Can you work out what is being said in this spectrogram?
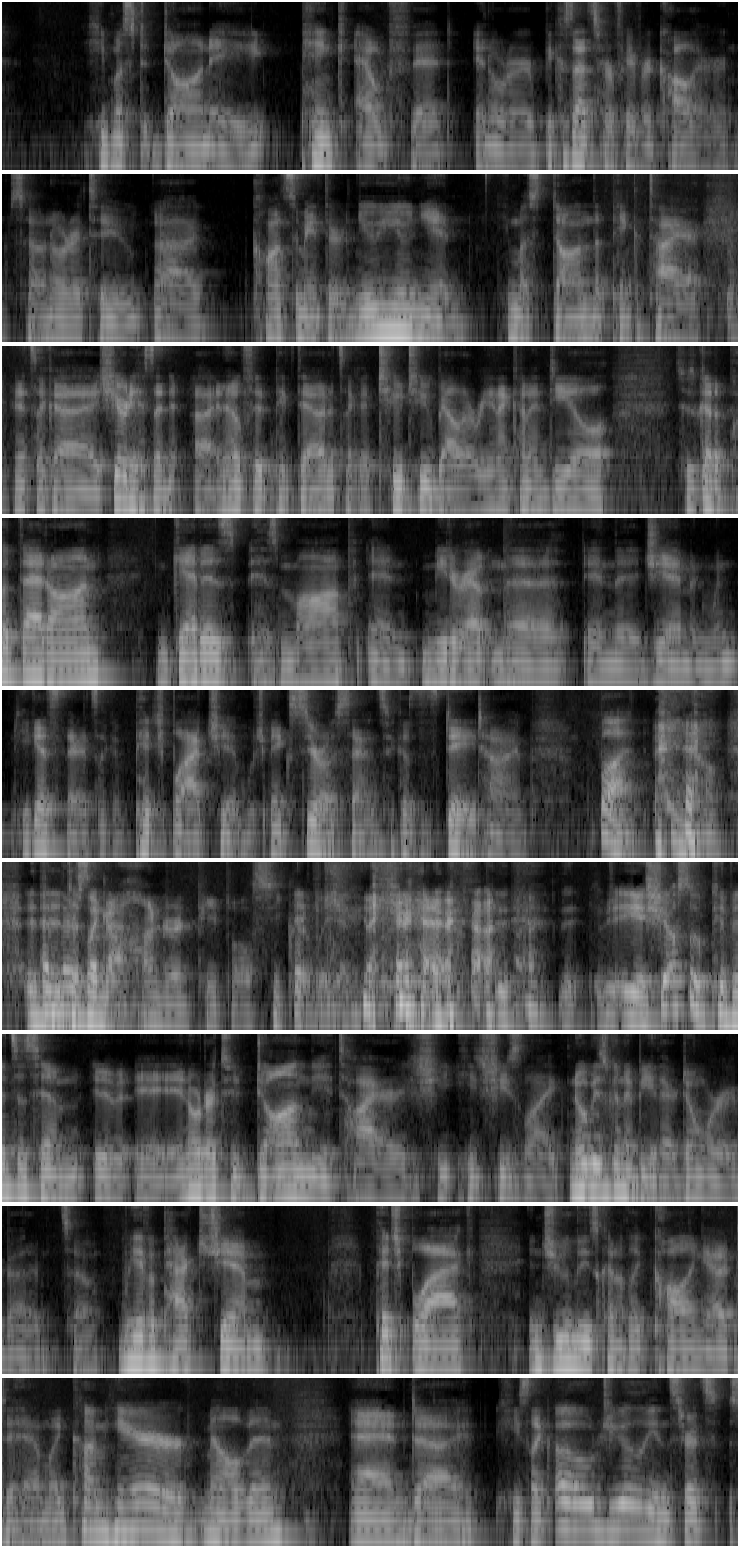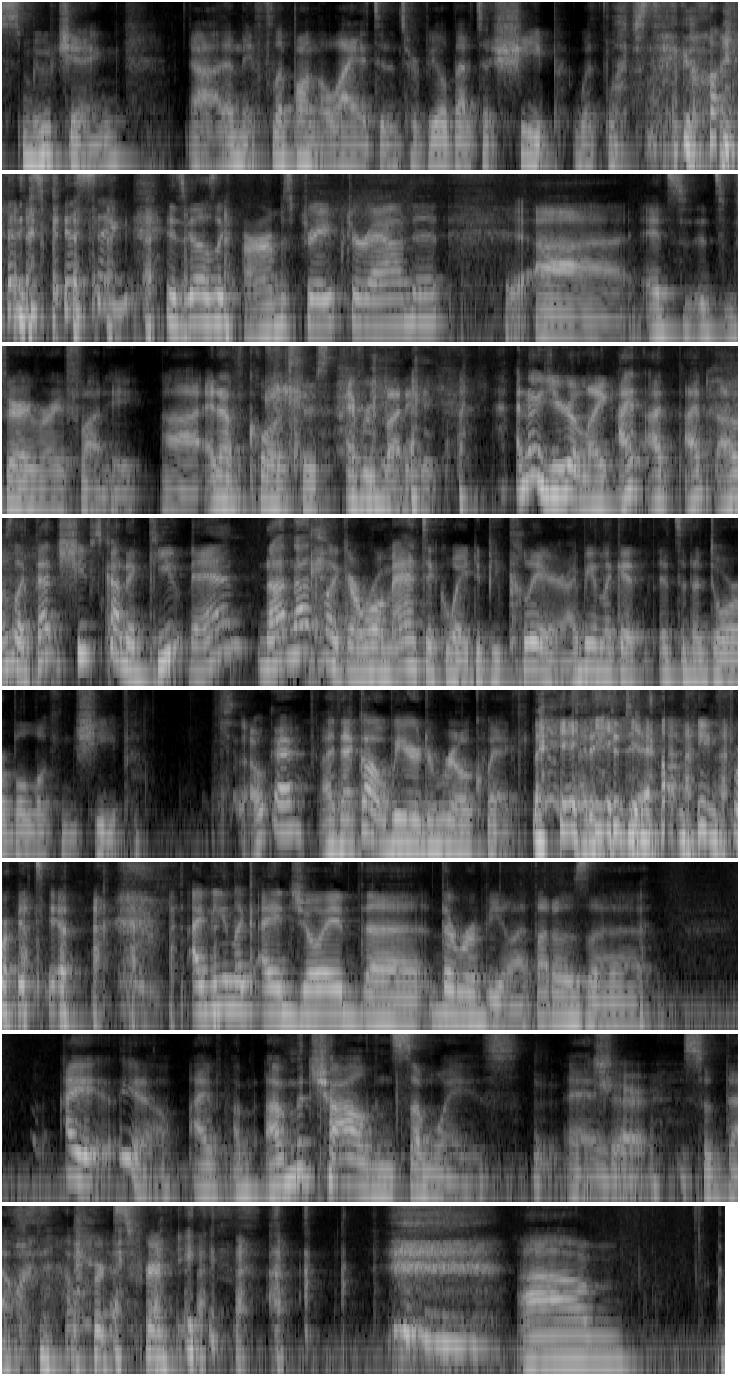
he must don a pink outfit in order because that's her favorite color. So in order to uh, consummate their new union, he must don the pink attire, and it's like a she already has an, uh, an outfit picked out. It's like a tutu ballerina kind of deal. So he's got to put that on get his his mop and meet her out in the in the gym and when he gets there it's like a pitch black gym which makes zero sense because it's daytime but you know it, and there's like a hundred people secretly in there yeah. she also convinces him in order to don the attire. She he, she's like, nobody's gonna be there. Don't worry about it. So we have a packed gym, pitch black, and Julie's kind of like calling out to him, like, "Come here, Melvin." And uh, he's like, "Oh, Julie," and starts smooching. Uh, then they flip on the lights, and it's revealed that it's a sheep with lipstick on that he's kissing. he's got his like arms draped around it. Uh, it's it's very very funny. Uh, and of course, there's everybody. I know you're like I I, I- I was like that sheep's kind of cute, man. Not not like a romantic way to be clear. I mean like it, it's an adorable looking sheep. Okay. I, that got weird real quick. I did, did not mean for it to. I mean, like I enjoyed the the reveal. I thought it was a. I you know I I'm, I'm a child in some ways. And Sure. So that that works for me. um,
